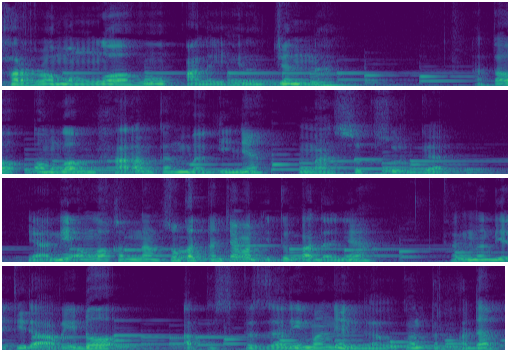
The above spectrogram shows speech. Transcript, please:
haramallahu alaihil jannah atau Allah mengharamkan baginya masuk surga. Yakni Allah akan melangsungkan ancaman itu padanya karena dia tidak ridho atas kezaliman yang dilakukan terhadap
